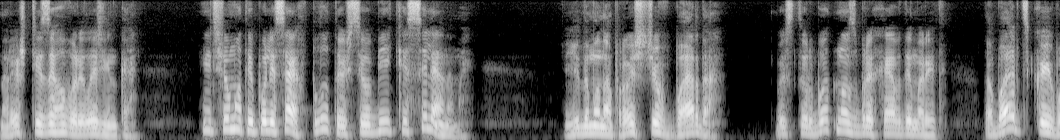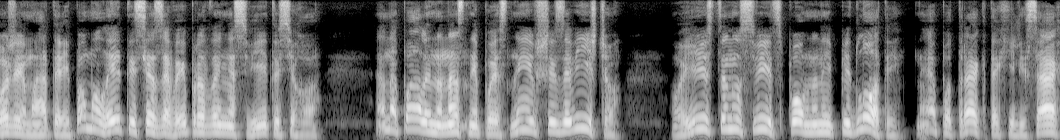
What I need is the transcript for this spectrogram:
Нарешті заговорила жінка. І чому ти по лісах вплутаєшся у бійки з селянами? Їдемо на прощу в барда, безтурботно збрехав Демерит. До бардської Божої Матері помолитися за виправлення світу сього, а напали на нас, не пояснивши, завіщо. Воістину світ сповнений підлоти, а по трактах і лісах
